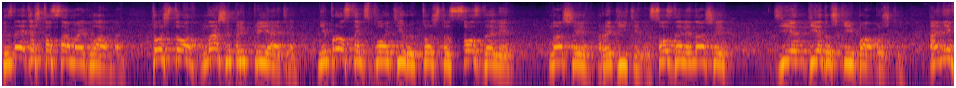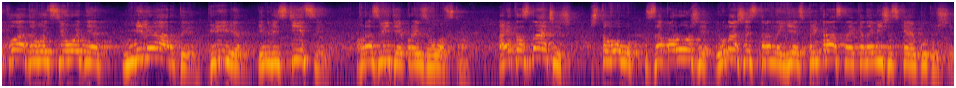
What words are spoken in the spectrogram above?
И знаете, что самое главное? То, что наши предприятия не просто эксплуатируют то, что создали наши родители, создали наши де- дедушки и бабушки. Они вкладывают сегодня миллиарды гривен инвестиций в развитие производства. А это значит, что у Запорожья и у нашей страны есть прекрасное экономическое будущее.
